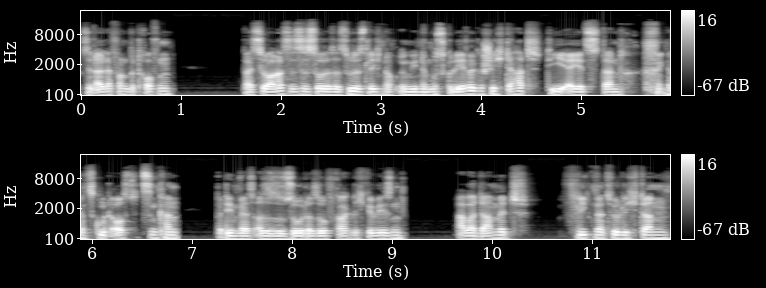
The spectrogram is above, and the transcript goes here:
sind alle davon betroffen. Bei Soares ist es so, dass er zusätzlich noch irgendwie eine muskuläre Geschichte hat, die er jetzt dann ganz gut aussitzen kann. Bei dem wäre es also so oder so fraglich gewesen. Aber damit fliegt natürlich dann,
